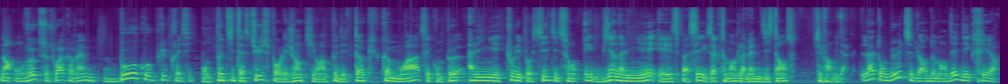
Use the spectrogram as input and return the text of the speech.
Non, on veut que ce soit quand même beaucoup plus précis. Bon, petite astuce pour les gens qui ont un peu des tocs comme moi, c'est qu'on peut aligner tous les post-it, ils sont bien alignés et espacés exactement de la même distance. C'est formidable. Là, ton but, c'est de leur demander d'écrire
